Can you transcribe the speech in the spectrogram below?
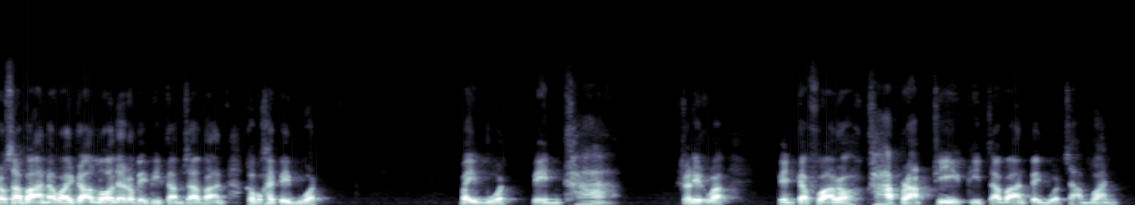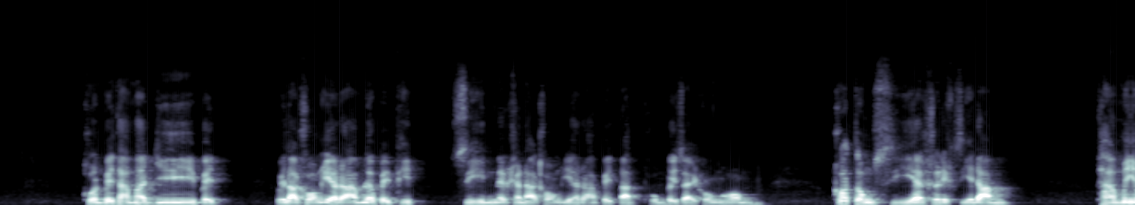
เราสาบานเอาไว้กับอัลลอฮ์แล้วเราไปผิดคำสาบาน ก็บอกให้ไปบวชไปบวชเป็นค่า เขาเรียกว่า เป็นกัฟฟาร์ค่าปรับที่ผิดสาบานไปบวชสามวัน คนไปทำฮัจญีไปเวลาของเอียรามแล้วไปผิดศีลในขณะของเอียรามไปตัดผมไปใส่ของหอม ก็ต้องเสียเขาเรียกเสียดำถ้าไม่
